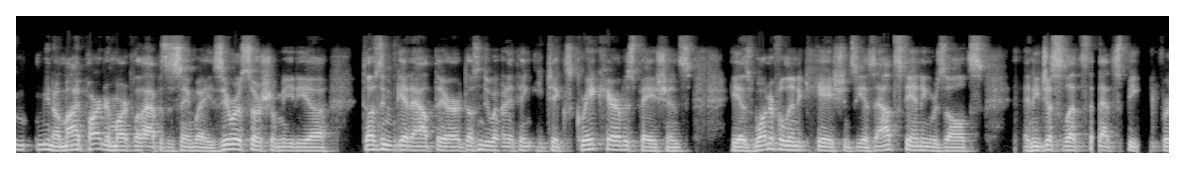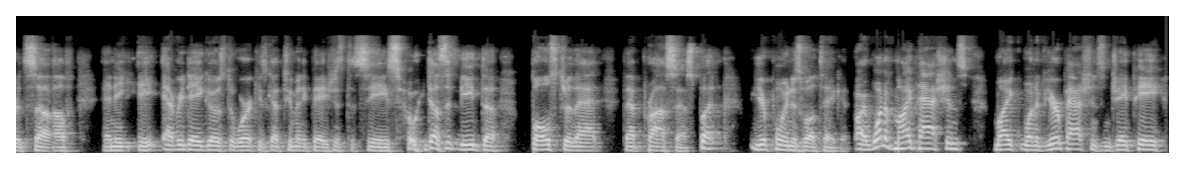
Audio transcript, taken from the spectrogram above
you know, my partner Mark Lapp is the same way. Zero social media, doesn't get out there, doesn't do anything. He takes great care of his patients. He has wonderful indications. He has outstanding results, and he just lets that speak for itself. And he, he every day goes to work. He's got too many patients to see, so he doesn't need to bolster that that process. But your point is well taken. All right, one of my passions, Mike, one of your passions, and JP,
